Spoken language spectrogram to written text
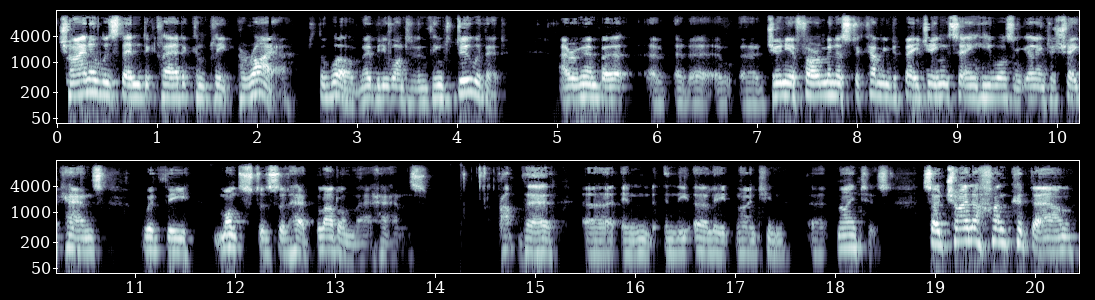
China was then declared a complete pariah to the world. Nobody wanted anything to do with it. I remember a, a, a, junior foreign minister coming to Beijing saying he wasn't going to shake hands with the monsters that had blood on their hands up there uh, in, in the early 1990s. Uh, so China hunkered down,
